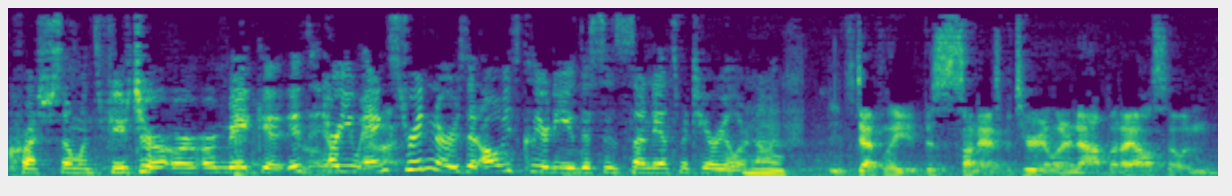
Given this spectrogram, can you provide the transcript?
crush someone's future or, or make it? Is, are you angst-ridden, or is it always clear to you this is Sundance material or not? Mm. it's definitely this is Sundance material or not, but I also am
